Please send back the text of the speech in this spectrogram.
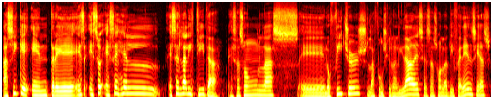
Así que entre eso, ese es el, esa es la listita. Esas son las, eh, los features, las funcionalidades, esas son las diferencias.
